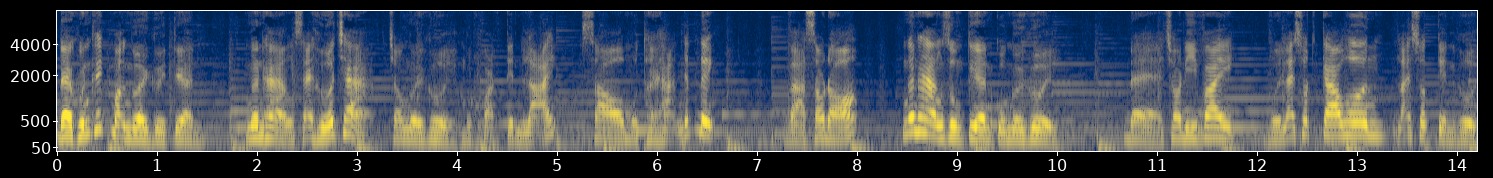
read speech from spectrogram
Để khuyến khích mọi người gửi tiền, ngân hàng sẽ hứa trả cho người gửi một khoản tiền lãi sau một thời hạn nhất định và sau đó ngân hàng dùng tiền của người gửi để cho đi vay với lãi suất cao hơn lãi suất tiền gửi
